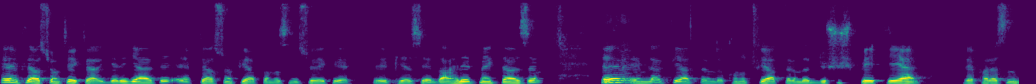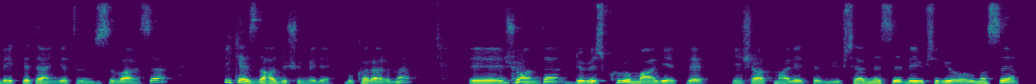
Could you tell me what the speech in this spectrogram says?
Enflasyon tekrar geri geldi. Enflasyon fiyatlamasını sürekli e, piyasaya dahil etmek lazım. Eğer emlak fiyatlarında, konut fiyatlarında düşüş bekleyen ve parasını bekleten yatırımcısı varsa bir kez daha düşünmeli bu kararına. e, şu anda döviz kuru maliyetli inşaat maliyetlerinin yükselmesi ve yükseliyor olması,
